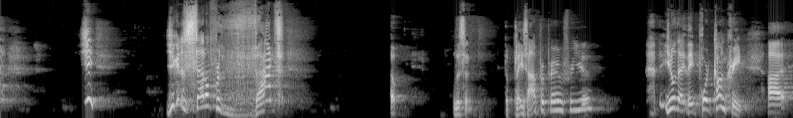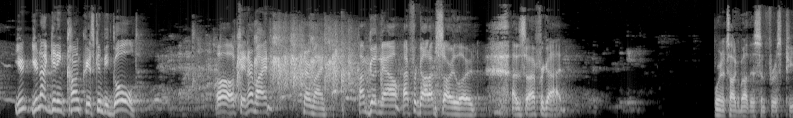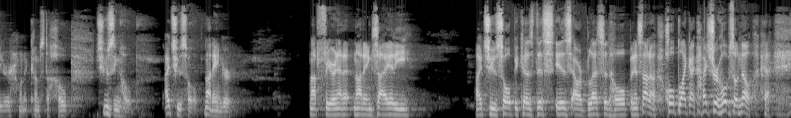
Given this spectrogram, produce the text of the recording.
You, you're going to settle for that? Oh, listen, the place I'm preparing for you, you know that they poured concrete. Uh, you're, you're not getting concrete, it's going to be gold. Oh, okay, never mind. Never mind. I'm good now. I forgot. I'm sorry, Lord. I'm sorry, I forgot. We're going to talk about this in First Peter when it comes to hope, choosing hope. I choose hope, not anger, not fear, not anxiety. I choose hope because this is our blessed hope. And it's not a hope like I, I sure hope so. No,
